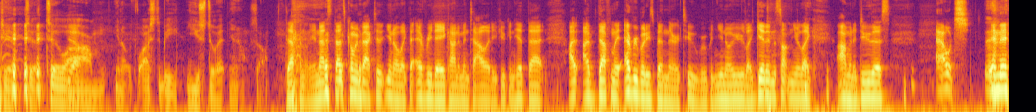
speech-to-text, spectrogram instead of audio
to to, to Yeah. um you know for us to be used to it. You know, so definitely and that's that's coming back to you know like the everyday kind of mentality if you can hit that I, i've definitely everybody's been there too reuben you know you're like get into something you're like i'm gonna do this ouch and then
